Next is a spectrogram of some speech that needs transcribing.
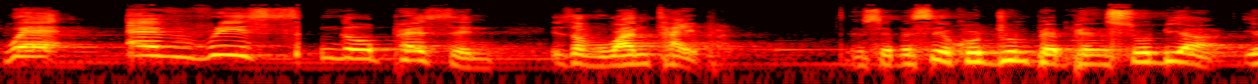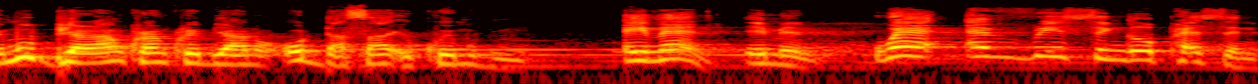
where every single person is of one type. nso ɛbɛ sɛ ɛkɔduru mpɛmpɛnsoɔ bi a yɛmu biara nkorankora biara no woda saa ekuo mu bu mu Amen. amen Where every single person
